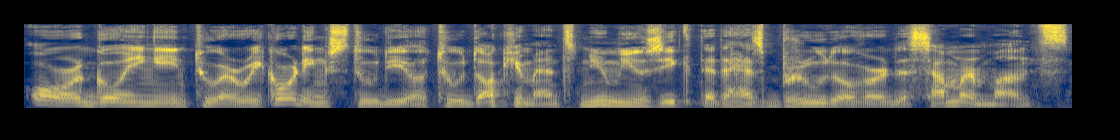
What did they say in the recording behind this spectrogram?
or going into a recording studio to document new music that has brewed over the summer months.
